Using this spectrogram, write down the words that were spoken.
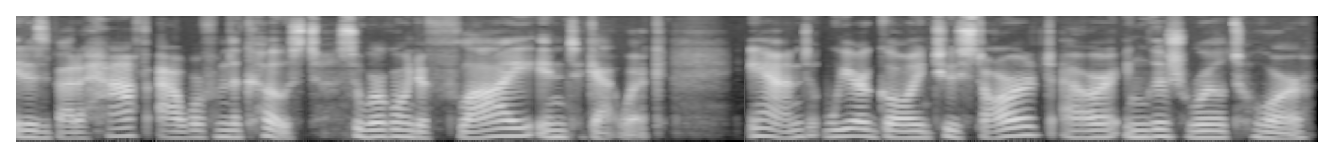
It is about a half hour from the coast. So we're going to fly into Gatwick. And we are going to start our English Royal Tour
